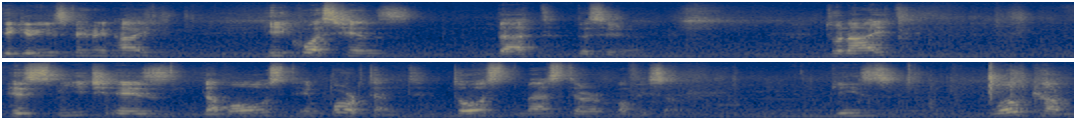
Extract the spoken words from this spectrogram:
degrees Fahrenheit, he questions that decision. Tonight, his speech is the most important Toastmaster officer. Please welcome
